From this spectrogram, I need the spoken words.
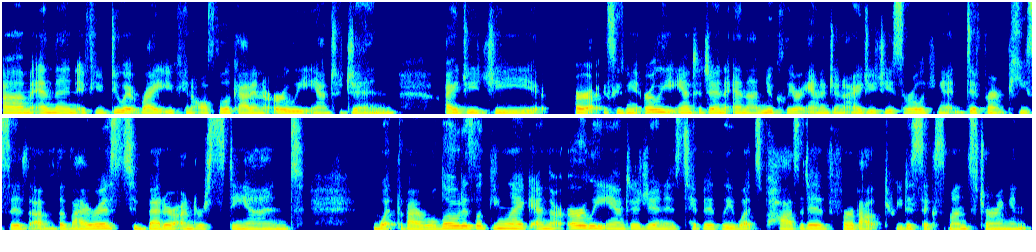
Um, and then if you do it right, you can also look at an early antigen IgG, or excuse me, early antigen and a nuclear antigen IgG. So we're looking at different pieces of the virus to better understand what the viral load is looking like. And the early antigen is typically what's positive for about three to six months during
